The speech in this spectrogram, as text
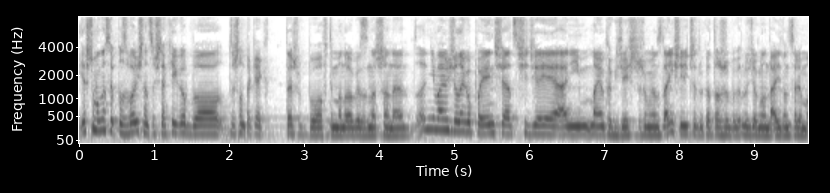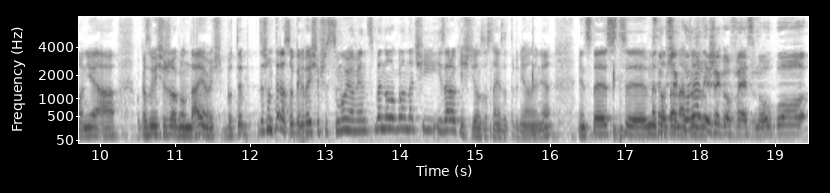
jeszcze mogą sobie pozwolić na coś takiego, bo zresztą tak jak też było w tym monologu zaznaczone, to nie mają zielonego pojęcia, co się dzieje, ani mają to gdzieś, szczerze mówiąc, dla nich się liczy tylko to, żeby ludzie oglądali tę ceremonię, a okazuje się, że oglądają, bo te, zresztą teraz o Gervais się wszyscy mówią, więc będą oglądać i, i za rok, jeśli on zostanie zatrudniony, nie? Więc to jest e, metoda Jestem przekonany, to, że... że go wezmą, bo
